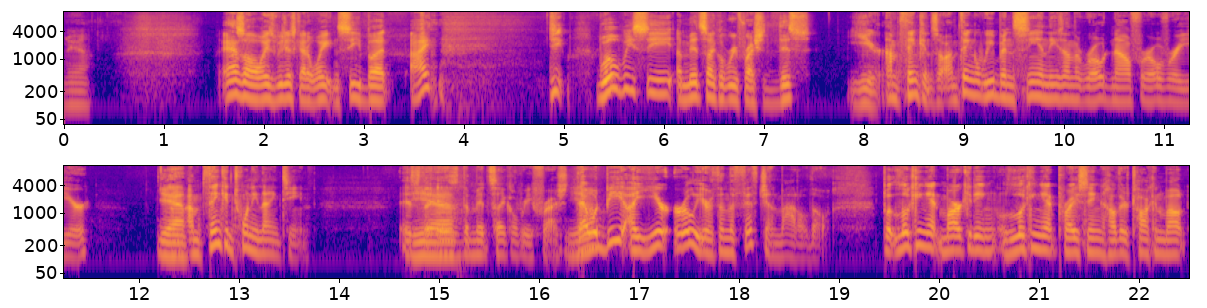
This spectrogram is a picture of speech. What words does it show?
Yeah. As always, we just got to wait and see. But I, do, will we see a mid-cycle refresh this year? I'm thinking so. I'm thinking we've been seeing these on the road now for over a year. yeah. I'm thinking 2019 is Yeah. the is the mid cycle refresh. Yeah. That would be a year earlier than the fifth gen model though. But looking at marketing, looking at pricing, how they're talking about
